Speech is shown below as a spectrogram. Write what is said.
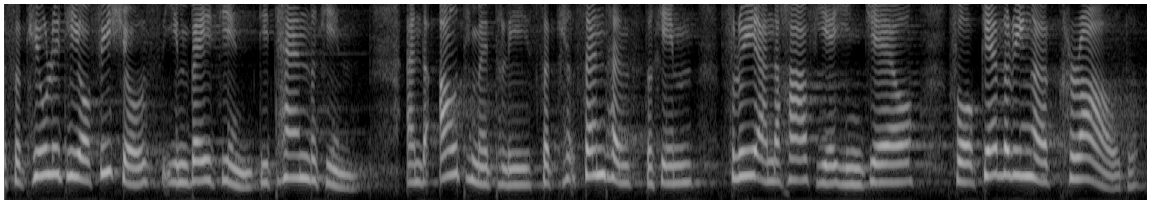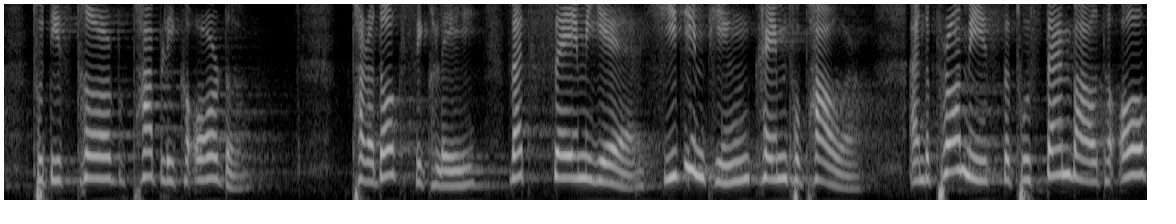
security officials in Beijing detained him and ultimately sentenced him three and a half years in jail for gathering a crowd to disturb public order. Paradoxically, that same year, Xi Jinping came to power and promised to stamp out all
